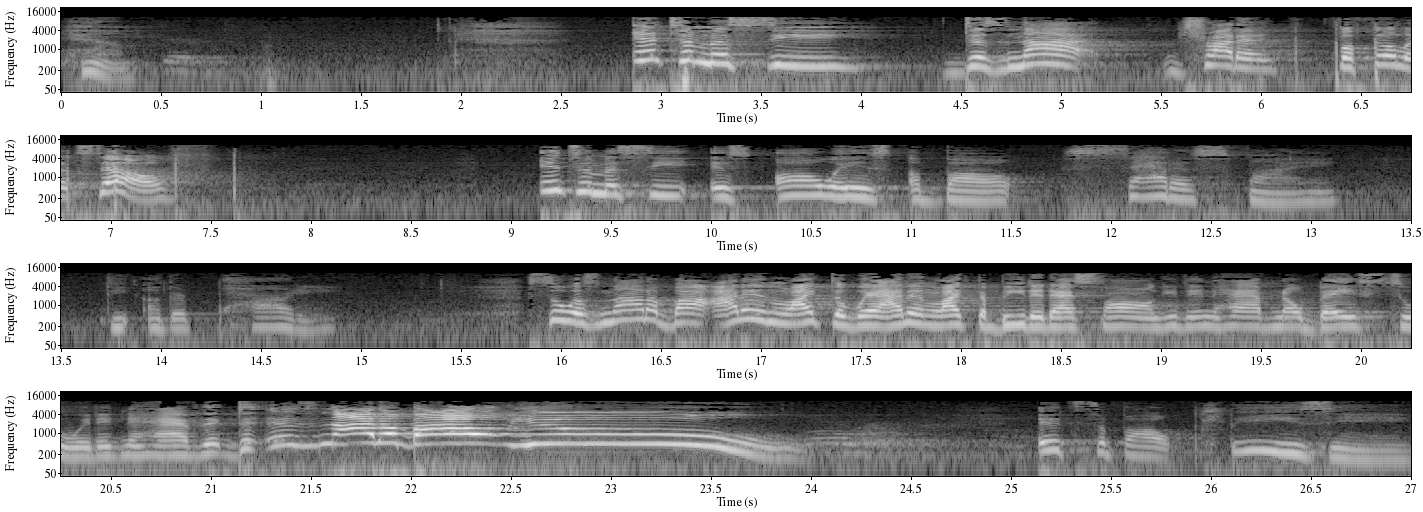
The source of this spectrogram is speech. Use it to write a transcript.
Him. Intimacy does not try to fulfill itself. Intimacy is always about satisfying the other party. So it's not about, I didn't like the way, I didn't like the beat of that song. It didn't have no bass to it. It didn't have, the, it's not about you. It's about pleasing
